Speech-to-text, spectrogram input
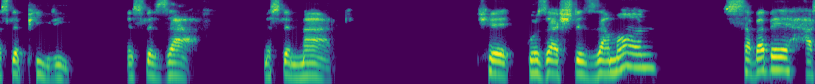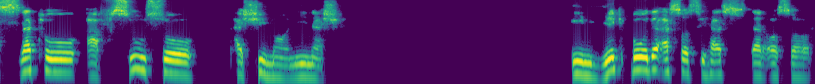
مثل پیری مثل ضعف مثل مرگ. که گذشت زمان سبب حسرت و افسوس و پشیمانی نشه. این یک بعد اساسی هست در آثار.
